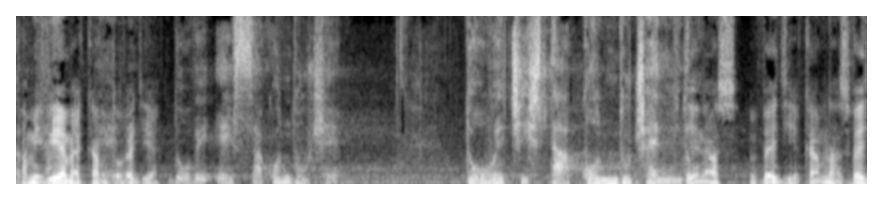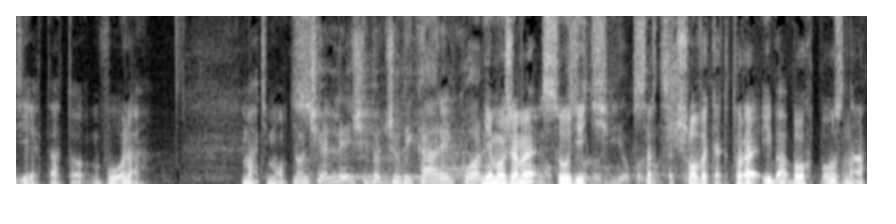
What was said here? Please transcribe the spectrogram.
A my vieme, kam to vedie. Kde nás vedie, kam nás vedie táto vôľa mať moc. Nemôžeme súdiť srdce človeka, ktoré iba Boh pozná.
